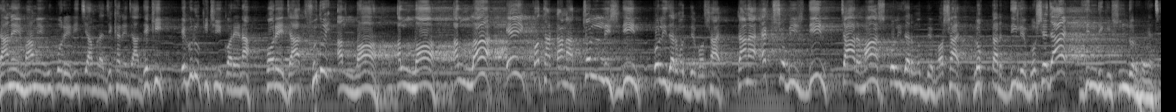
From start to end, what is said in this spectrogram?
ডানে মামে উপরে নিচে আমরা যেখানে যা দেখি, এগুলো কিছুই করে না, করে যা শুধুই আল্লাহ আল্লাহ আল্লাহ। এই কথা টানা চল্লিশ দিন কলিজার মধ্যে বসায়, টানা একশো বিশ দিন চার মাস কলিজার মধ্যে বসায়, লোকটার দিলে বসে যায়, জিন্দিগি সুন্দর হয়েছে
